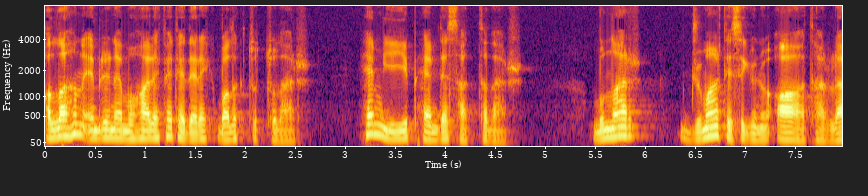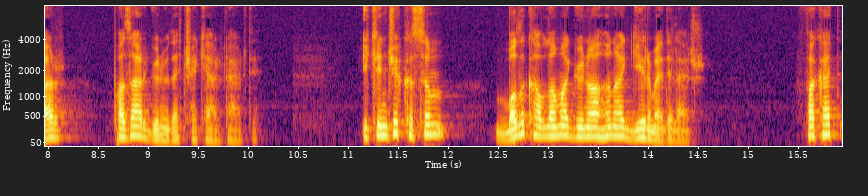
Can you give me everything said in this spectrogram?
Allah'ın emrine muhalefet ederek balık tuttular. Hem yiyip hem de sattılar. Bunlar, cumartesi günü ağ atarlar, pazar günü de çekerlerdi. İkinci kısım, balık avlama günahına girmediler. Fakat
